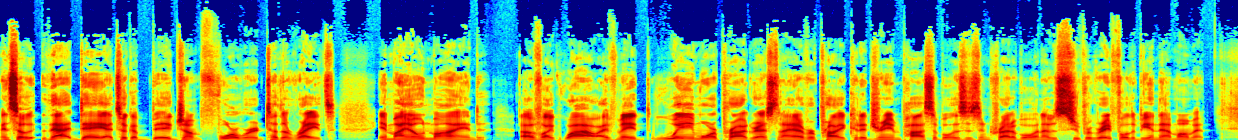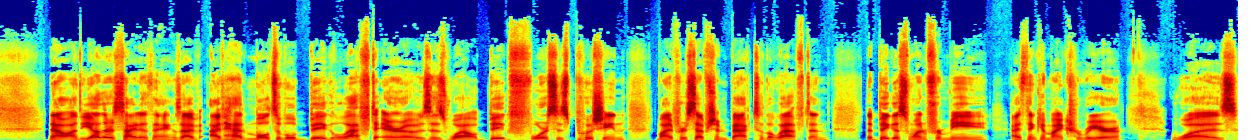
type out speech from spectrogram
And so that day, I took a big jump forward to the right in my own mind of like, wow, I've made way more progress than I ever probably could have dreamed possible. This is incredible. And I was super grateful to be in that moment. Now, on the other side of things, I've, I've had multiple big left arrows as well, big forces pushing my perception back to the left. And the biggest one for me, I think, in my career was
